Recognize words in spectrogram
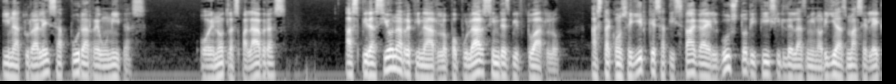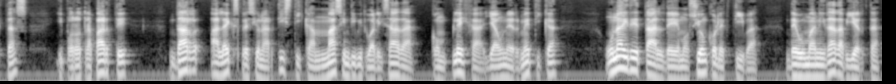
y naturaleza pura reunidas, o en otras palabras, aspiración a refinar lo popular sin desvirtuarlo, hasta conseguir que satisfaga el gusto difícil de las minorías más electas, y por otra parte, dar a la expresión artística más individualizada, compleja y aún hermética, un aire tal de emoción colectiva, de humanidad abierta,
